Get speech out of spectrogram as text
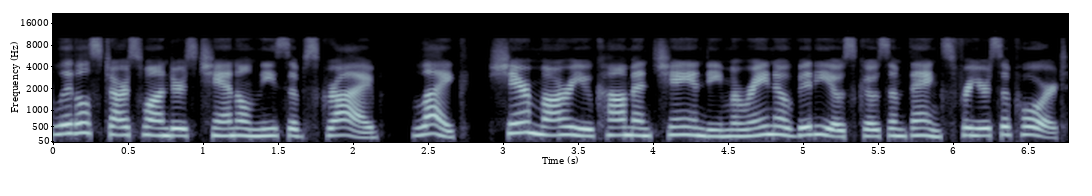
Little Starswander's channel ni subscribe, like, share Mario comment Chandi Moreno videos go some thanks for your support.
